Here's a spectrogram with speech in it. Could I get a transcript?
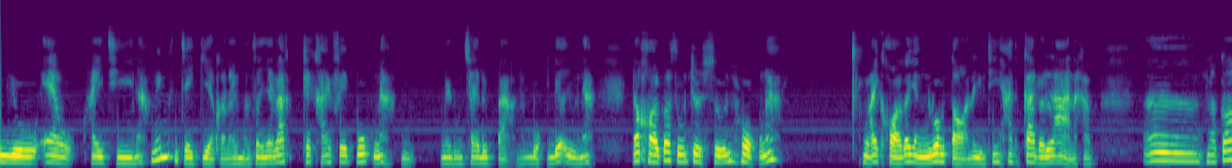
MULIT นะ ไม่มั่นใจเกี่ยวกับอะไร เหมือนสัญลักษณ์คล้ายๆ Facebook นะ ไม่รู้ใช่หรือเปล่านะบวกเยอะอยู่นะ แล้วคอยก็ 0.06 นะไลท์คอยก็ยังร่วงต่อนะอยู่ที่ 59 ดอลลาร์นะครับเออแล้วก็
